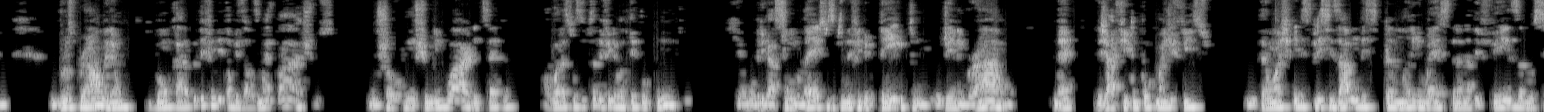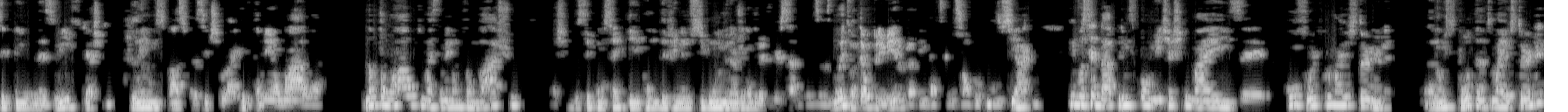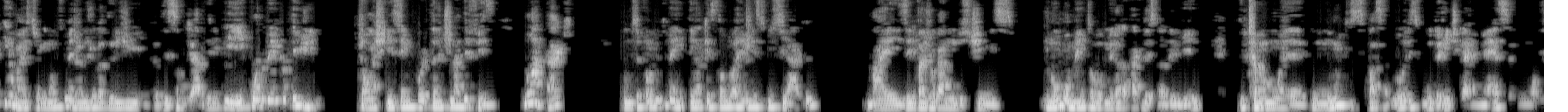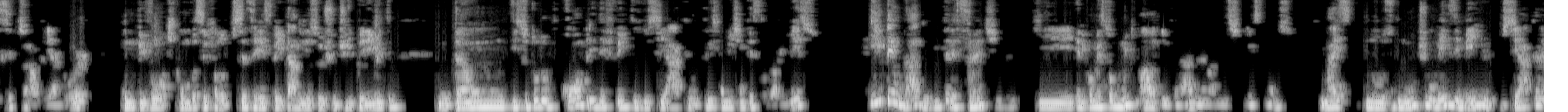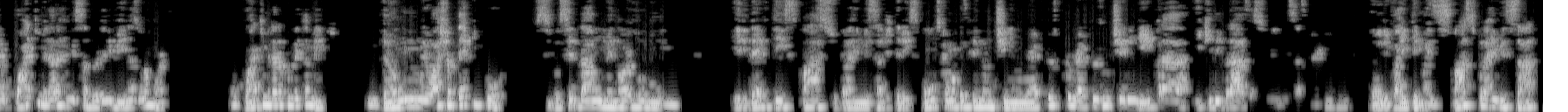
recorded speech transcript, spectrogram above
O Bruce Brown ele é um bom cara para defender talvez alas mais baixos, um, show, um shooting guard, etc. Agora, se você precisa defender o Antetokounmpo, que é uma obrigação no leste, se você precisa defender o Tatum, o Jalen Brown, né, já fica um pouco mais difícil. Então, acho que eles precisavam desse tamanho extra na defesa. Você tem o Nesmith, que acho que ganha um espaço para ser titular, que ele também é um ala não tão alto, mas também não tão baixo. Acho que você consegue ter como defendendo o segundo melhor jogador adversário todas as noites, ou até o primeiro, para tentar descansar um pouco mais o Siakam. E você dá principalmente, acho que mais é, conforto para o Miles Turner, né? Para não expor tanto o Miles Turner, e o Miles Turner é um dos melhores jogadores de proteção de área da NBA quando bem protegido. Então acho que isso é importante na defesa. No ataque, como você falou muito bem, tem a questão do arremesso do Siakam, mas ele vai jogar num dos times, no momento, o melhor ataque da história da NBA. Então, é, com muitos espaçadores, com muita gente que arremessa, com um excepcional criador, com um pivô que, como você falou, precisa ser respeitado no seu chute de perímetro. Então, isso tudo cobre defeitos do Siakam, principalmente na questão do arremesso. E tem um dado interessante, que ele começou muito mal a temporada, né, lá nos três anos, mas nos, no último mês e meio, o Siakam é o quarto melhor arremessador da NBA na zona morta. É o quarto melhor aproveitamento. Então, eu acho até que, pô, se você dá um menor volume, ele deve ter espaço para arremessar de três pontos, que é uma coisa que ele não tinha no Raptors, porque o Raptors não tinha ninguém para equilibrar as ações Uhum. Então ele vai ter mais espaço para arremessar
